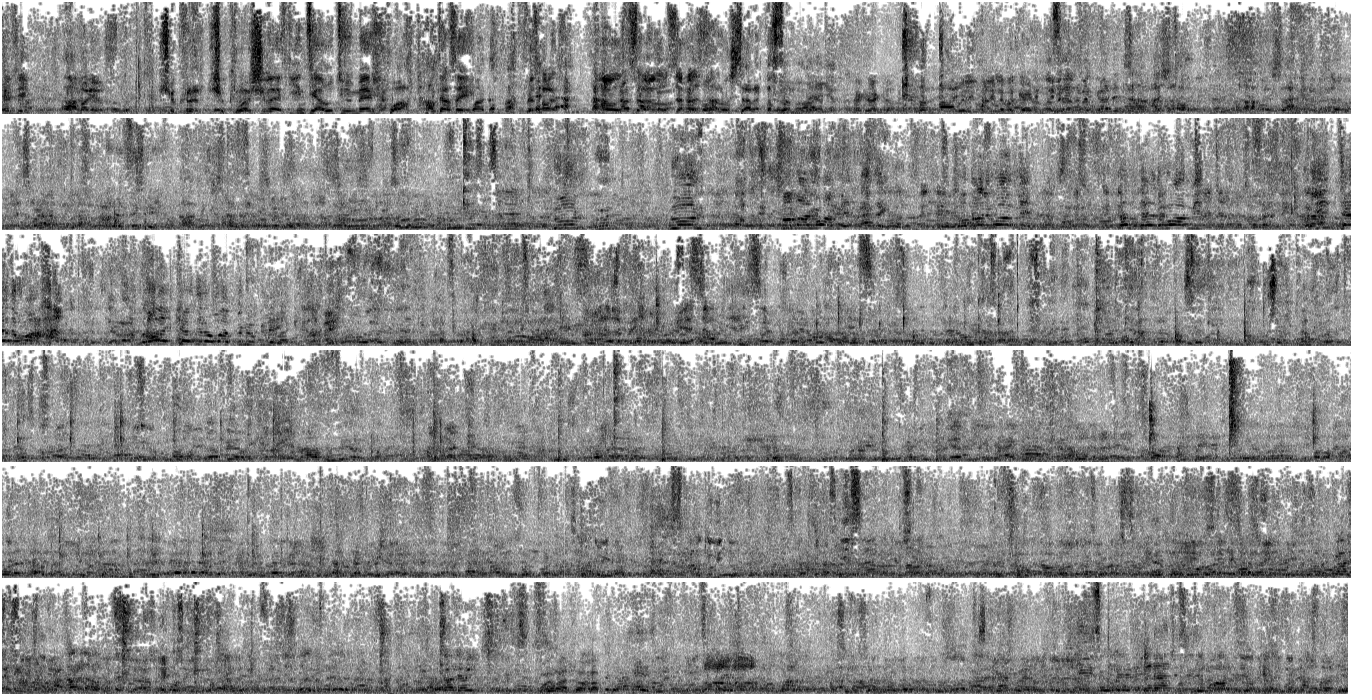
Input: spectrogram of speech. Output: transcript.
حمزي مريم شكرا شكرا. وشبابك انت يا روتي ماشي انت صحيح بس خلاص أهلا وسهلا. بس ولي لما قاعدين قول وامد صومالي وامد أنت هذا وامد أنت هذا واحد هاي كذا رواب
